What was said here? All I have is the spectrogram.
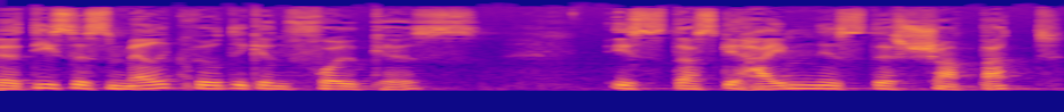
äh, dieses merkwürdigen Volkes ist das Geheimnis des Schabbat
